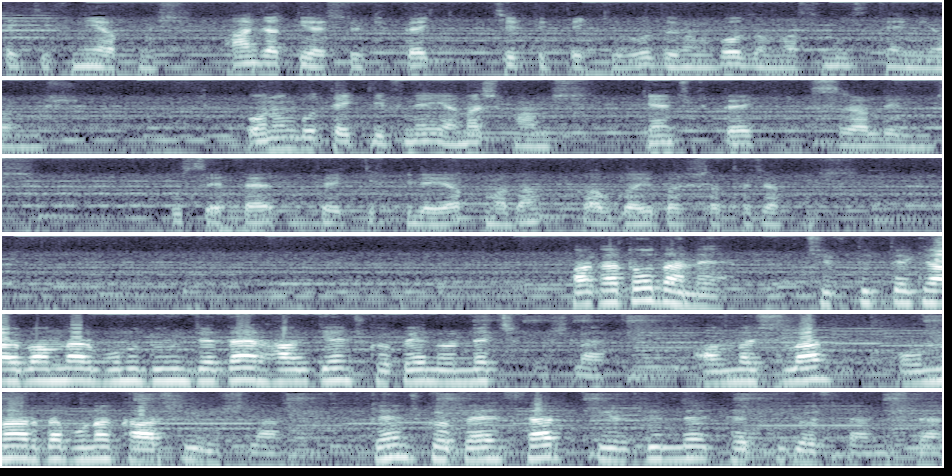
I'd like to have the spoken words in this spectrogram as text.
teklifini yapmış. Ancak yaşlı köpek çiftlikteki huzurun bozulmasını istemiyormuş. Onun bu teklifine yanaşmamış. Genç köpek ısrarlıymış. Bu sefer teklif bile yapmadan kavgayı başlatacakmış. Fakat o da ne? Çiftlikteki hayvanlar bunu duyunca derhal genç köpeğin önüne çıkmışlar. Anlaşılan onlar da buna karşıymışlar. Genç köpeğe sert bir dille tepki göstermişler.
